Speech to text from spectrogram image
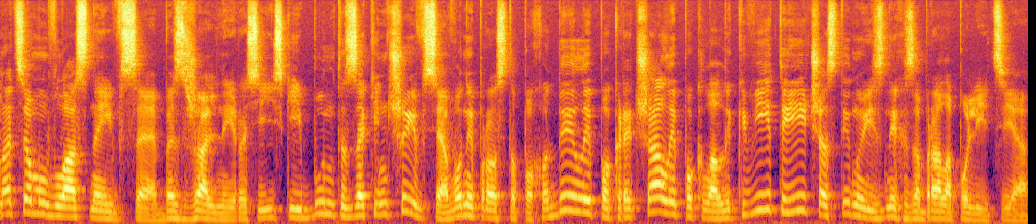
На цьому власне і все. Безжальний російський бунт закінчився. Вони просто походили, покричали, поклали квіти, і частину із них забрала поліція.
